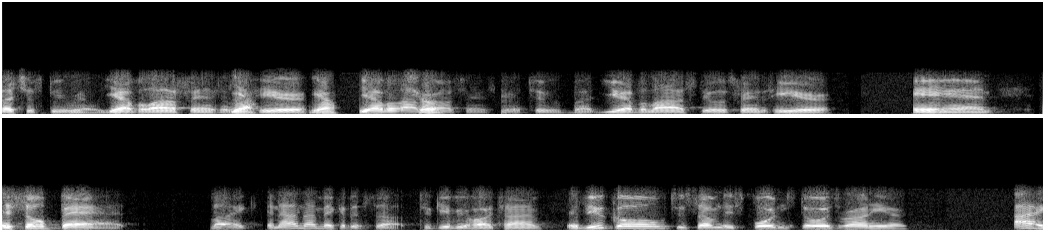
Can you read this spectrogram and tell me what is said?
let's just be real. You have a lot of fans that Yeah. live here. yeah, You have a lot Sure. of Browns fans here too, but you have a lot of Steelers fans here, and it's so bad. Like, and I'm not making this up to give you a hard time. If you go to some of these sporting stores around here, I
